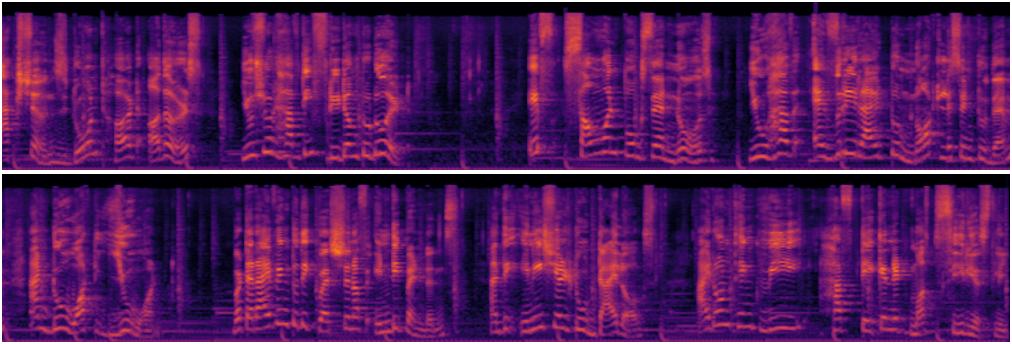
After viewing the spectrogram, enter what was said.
actions don't hurt others, you should have the freedom to do it. If someone pokes their nose you have every right to not listen to them and do what you want. But arriving to the question of independence and the initial two dialogues, I don't think we have taken it much seriously.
